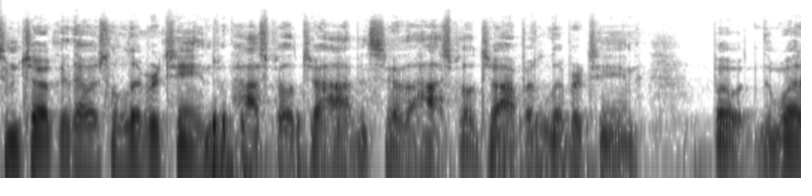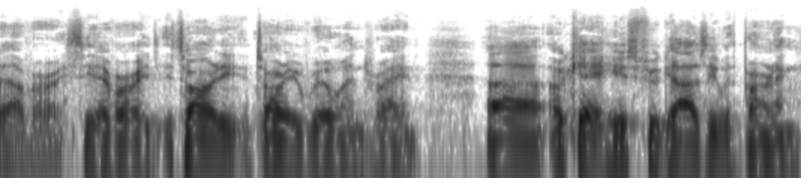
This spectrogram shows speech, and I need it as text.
some joke that that was the libertines with hospital job instead of the hospital job with libertine, but whatever. I see. I've already it's already it's already ruined, right? Uh, okay, here's Fugazi with burning.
